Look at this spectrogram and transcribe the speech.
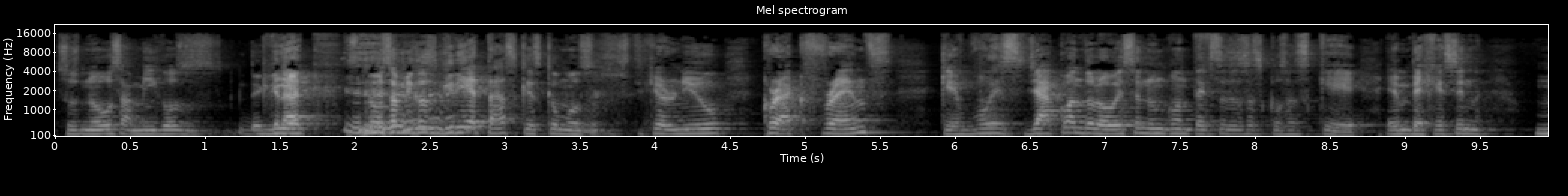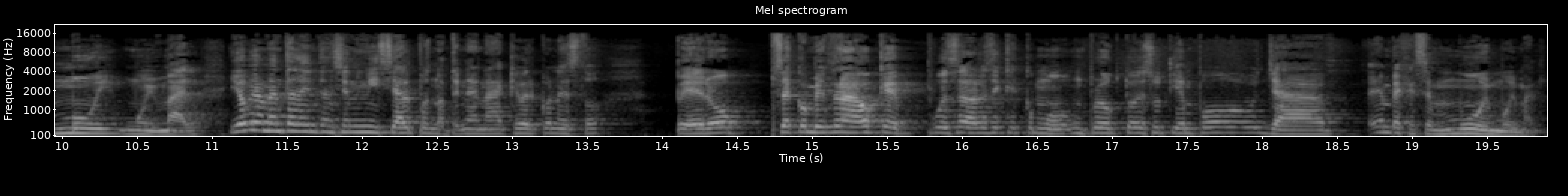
sus nuevos amigos De crack. sus nuevos amigos grietas, que es como her new crack friends, que pues ya cuando lo ves en un contexto de esas cosas que envejecen muy, muy mal. Y obviamente la intención inicial pues no tenía nada que ver con esto, pero se convierte en algo que pues ahora sí que como un producto de su tiempo ya envejece muy, muy mal.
